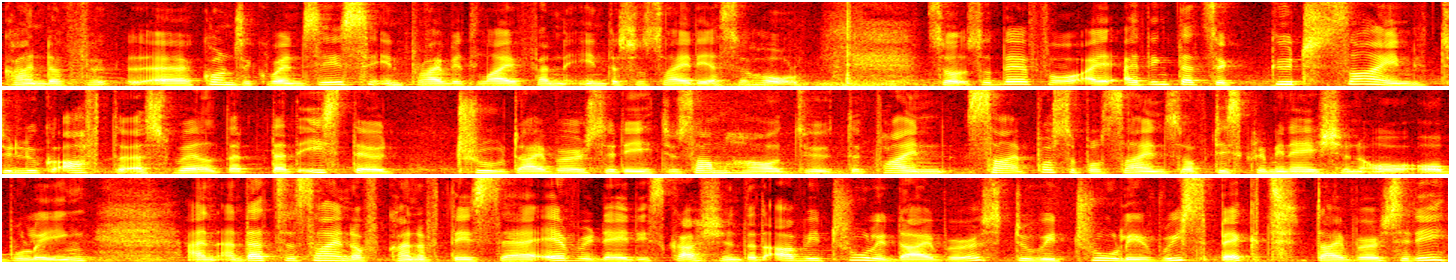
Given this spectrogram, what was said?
kind of uh, consequences in private life and in the society as a whole. So, so therefore, I, I think that's a good sign to look after as well. That that is there true diversity to somehow to, to find si- possible signs of discrimination or, or bullying. And, and that's a sign of kind of this uh, everyday discussion that are we truly diverse? Do we truly respect diversity?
